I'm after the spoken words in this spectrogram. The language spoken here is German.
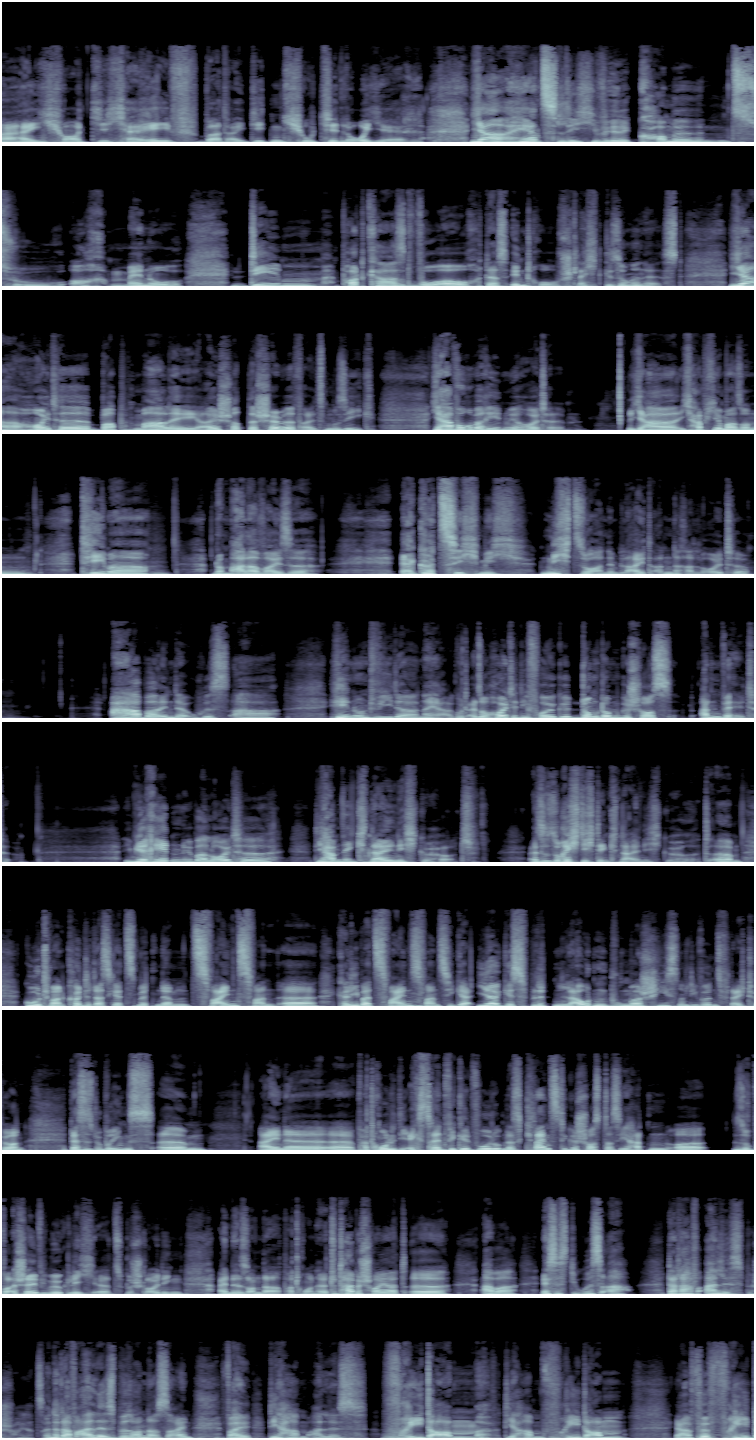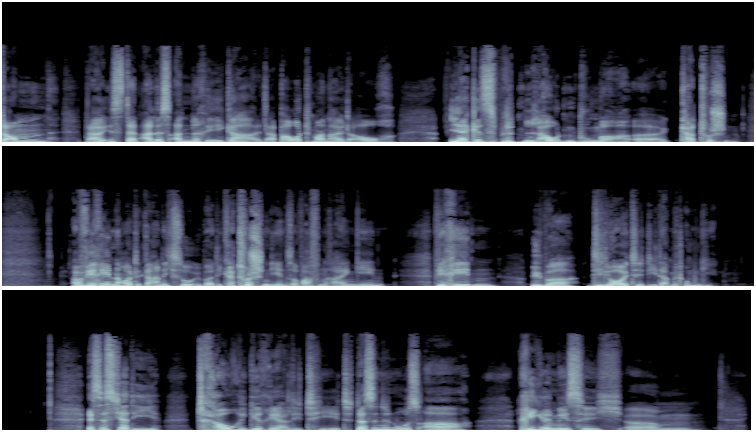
I shot the sheriff, but I didn't shoot the lawyer. Ja, herzlich willkommen zu Och Menno, dem Podcast, wo auch das Intro schlecht gesungen ist. Ja, heute Bob Marley, I Shot the Sheriff als Musik. Ja, worüber reden wir heute? Ja, ich habe hier mal so ein Thema. Normalerweise ergötze ich mich nicht so an dem Leid anderer Leute. Aber in der USA hin und wieder, naja, gut, also heute die Folge Dumm Dumm Geschoss Anwälte. Wir reden über Leute, die haben den Knall nicht gehört. Also so richtig den Knall nicht gehört. Ähm, gut, man könnte das jetzt mit einem 22, äh, Kaliber 22er ihr gesplitten Laudenboomer schießen und die würden es vielleicht hören. Das ist übrigens ähm, eine äh, Patrone, die extra entwickelt wurde, um das kleinste Geschoss, das sie hatten, äh, so schnell wie möglich äh, zu beschleunigen. Eine Sonderpatrone. Total bescheuert, äh, aber es ist die USA. Da darf alles bescheuert sein. Da darf alles besonders sein, weil die haben alles Freedom. Die haben Freedom. Ja, für Freedom, da ist dann alles andere egal. Da baut man halt auch ihr gesplitten Laudenboomer-Kartuschen. Äh, aber wir reden heute gar nicht so über die Kartuschen, die in so Waffen reingehen. Wir reden über die Leute, die damit umgehen. Es ist ja die traurige Realität, dass in den USA regelmäßig ähm,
